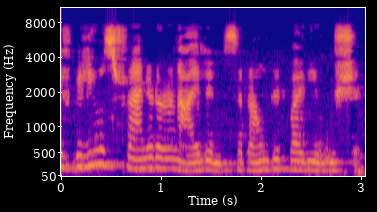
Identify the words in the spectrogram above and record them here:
If Billy was stranded on an island surrounded by the ocean,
